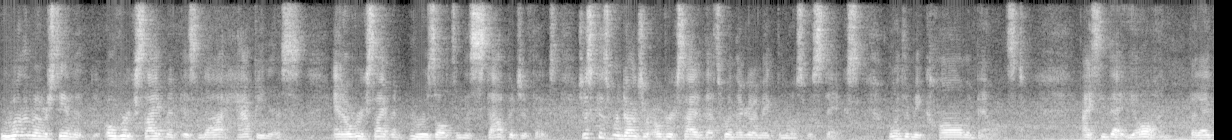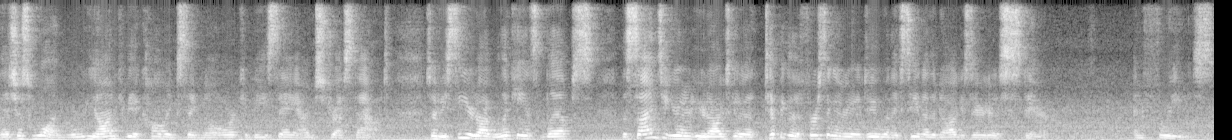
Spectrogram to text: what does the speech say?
We want them to understand that overexcitement is not happiness and overexcitement results in the stoppage of things. Just because when dogs are overexcited, that's when they're going to make the most mistakes. We want them to be calm and balanced. I see that yawn, but I, that's just one. Yawn can be a calming signal, or it can be saying I'm stressed out. So if you see your dog licking its lips, the signs that your, your dog's going to typically the first thing they're going to do when they see another dog is they're going to stare and freeze.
